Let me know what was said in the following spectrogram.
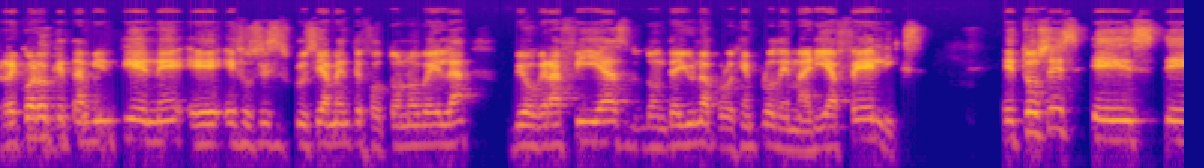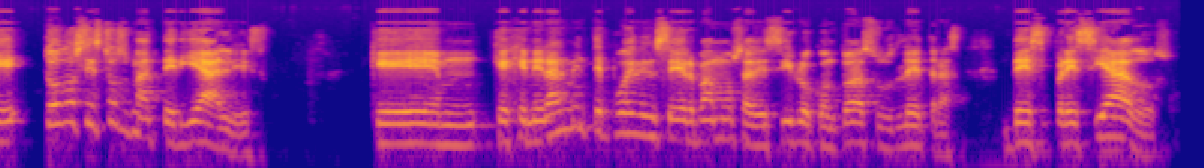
Recuerdo que también tiene, eh, eso sí es exclusivamente fotonovela, biografías, donde hay una, por ejemplo, de María Félix. Entonces, este, todos estos materiales Mm, que, generalmente pueden ser, vamos a decirlo con todas sus letras, despreciados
